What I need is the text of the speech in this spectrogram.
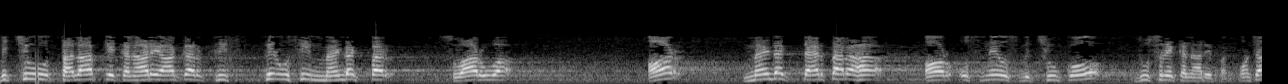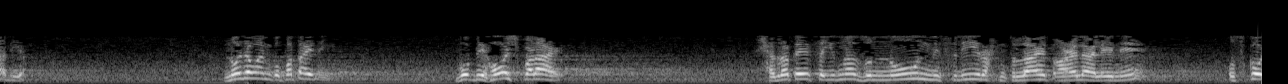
بچھو تالاب کے کنارے آ کر پھر اسی مینڈک پر سوار ہوا اور مینڈک تیرتا رہا اور اس نے اس بچھو کو دوسرے کنارے پر پہنچا دیا۔ نوجوان کو پتا ہی نہیں، وہ بے ہوش پڑا ہے۔ حضرت سیدنا ظنون مصری رحمت اللہ تعالی علیہ نے اس کو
